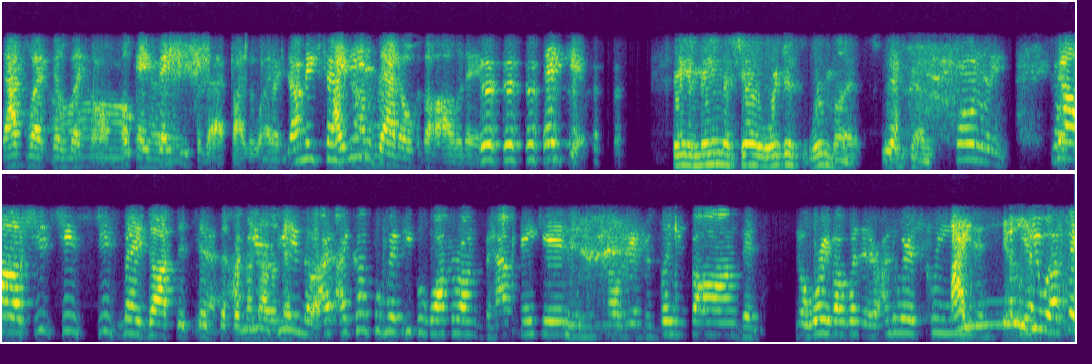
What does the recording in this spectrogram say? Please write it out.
That's why it feels like home. Oh, okay, thank you for that, by the way. Right, That makes sense. I needed that over the holidays. Thank you. see and me and Michelle we're just we're mutts we're just Totally. No, she's she's she's my adopted Yeah, sister from I'm another European though. I, I come from where people walk around half naked and you know they have Brazilian thongs and you know worry about whether their underwear is clean. I and, knew they you would say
